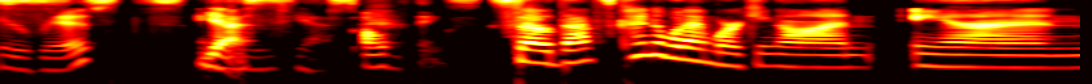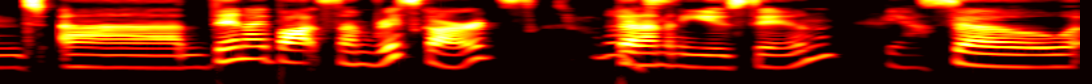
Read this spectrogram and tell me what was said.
your wrists, Yes. yes, all the things. So that's kind of what I'm working on. And um, then I bought some wrist guards Oh, that I'm going to use soon. Yeah. So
